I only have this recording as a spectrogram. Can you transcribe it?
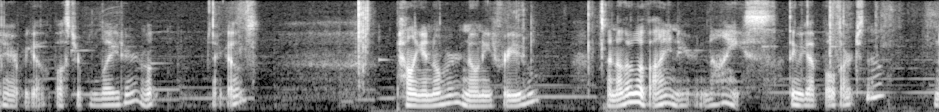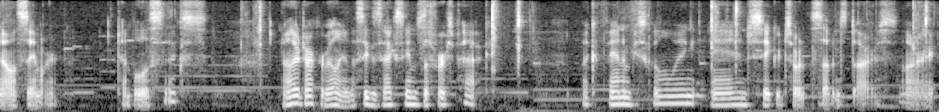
There we go. Buster Blader. Oh, there it goes. Pelionor, no need for you. Another Levianeer. Nice. I think we got both arts now? No, same art. Temple of Six. Another Dark Rebellion. That's the exact same as the first pack. Like a Phantom Skullwing and Sacred Sword of the Seven Stars. Alright.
